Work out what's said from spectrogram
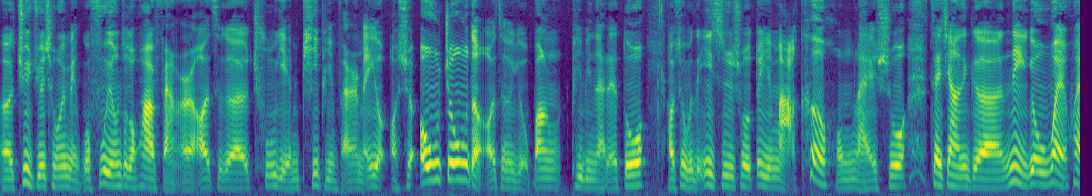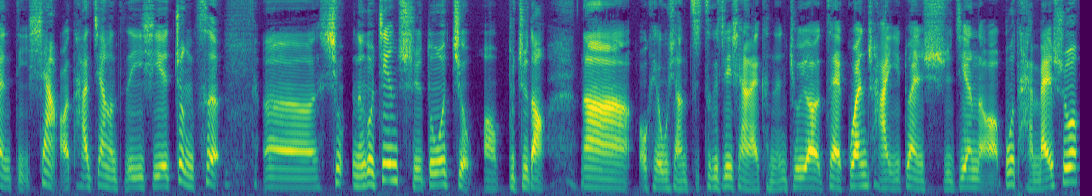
呃，拒绝成为美国附庸这个话，反而啊，这个出言批评反而没有哦，是欧洲的哦，这个友邦批评来的多。好，所以我的意思是说，对于马克宏来说，在这样一个内忧外患底下啊，他这样子的一些政策，呃，希能够坚持多久啊？不知道。那 OK，我想这个接下来可能就要再观察一段时间了啊。不坦白说，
